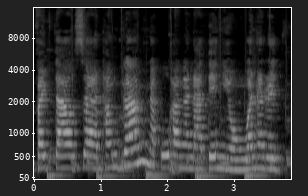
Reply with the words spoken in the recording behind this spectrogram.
5,000 hanggang nakuha nga natin yung 100,000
